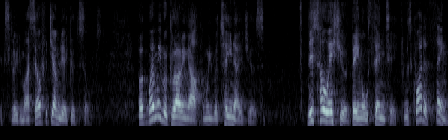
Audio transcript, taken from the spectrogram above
excluding myself, are generally a good sort. But when we were growing up and we were teenagers, this whole issue of being authentic was quite a thing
